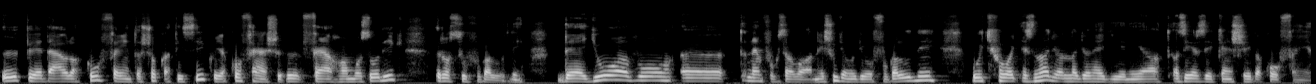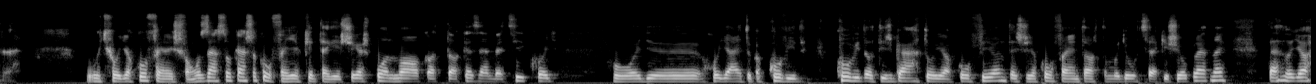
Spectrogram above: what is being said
ő például a koffeintől sokat iszik, hogy a koffein felhalmozódik, rosszul fog aludni. De egy jó alvó nem fog zavarni, és ugyanúgy jól fog aludni, úgyhogy ez nagyon-nagyon egyéni az érzékenység a koffeinre. Úgyhogy a koffein is van hozzászokás, a koffein egyébként egészséges. Pont ma akadt a kezembe cikk, hogy hogy, hogy állítok a COVID Covidot is gátolja a koffeint, és hogy a koffein tartalmú gyógyszerek is jók lehetnek. Tehát, hogy a,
